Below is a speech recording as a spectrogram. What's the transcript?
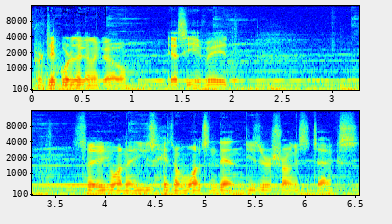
predict where they're gonna go. Yes, he evade. So you want to use hit them once and then use your strongest attacks.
